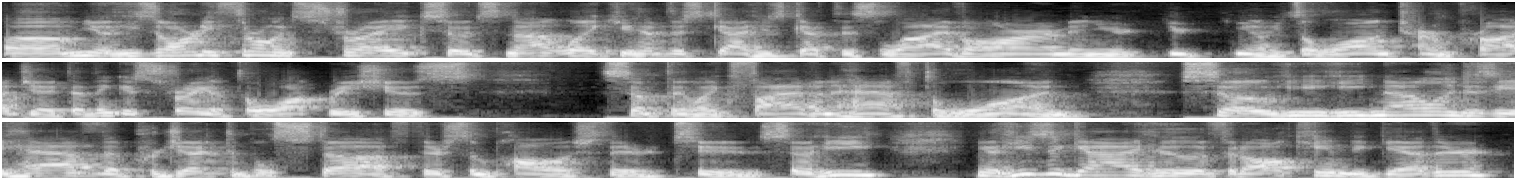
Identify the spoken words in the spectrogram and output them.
Um, you know, he's already throwing strikes, so it's not like you have this guy who's got this live arm and you're, you're you know, he's a long term project. I think his strikeout to walk ratio is something like five and a half to one. So he, he not only does he have the projectable stuff, there's some polish there too. So he, you know, he's a guy who, if it all came together,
